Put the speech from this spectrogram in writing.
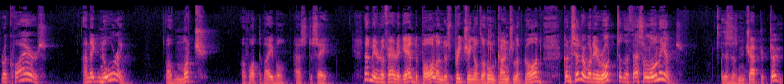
requires an ignoring of much of what the Bible has to say. Let me refer again to Paul and his preaching of the whole counsel of God. Consider what he wrote to the Thessalonians. This is in chapter 2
